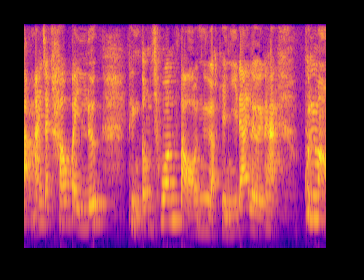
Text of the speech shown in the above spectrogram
สามารถจะเข้าไปลึกถึงตรงช่วงต่อเหงือกอย่างนี้ได้เลยนะคะ คุณหมอ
